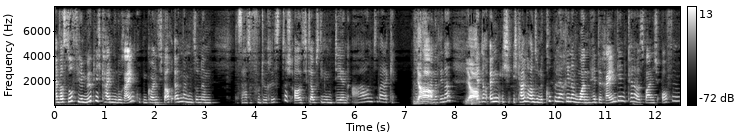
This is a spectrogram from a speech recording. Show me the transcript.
einfach so viele Möglichkeiten, wo du reingucken konntest. Ich war auch irgendwann in so einem, das sah so futuristisch aus. Ich glaube, es ging um DNA und so weiter. Kannst du Ja. daran erinnern? Ja. Ich, noch ich, ich kann mich noch an so eine Kuppel erinnern, wo man hätte reingehen können, aber es war nicht offen.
